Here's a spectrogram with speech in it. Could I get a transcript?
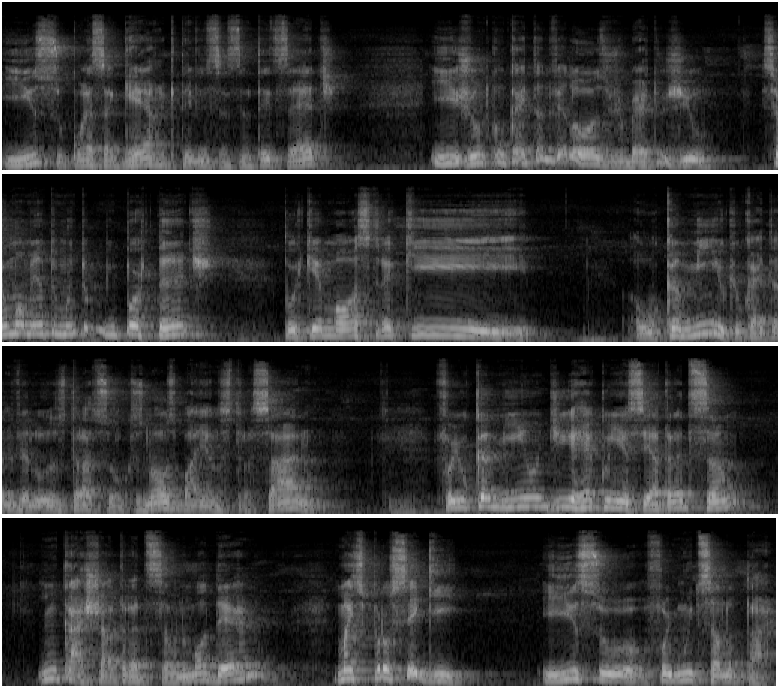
isso, com essa guerra que teve em 67, e junto com Caetano Veloso, Gilberto Gil. Isso é um momento muito importante, porque mostra que o caminho que o Caetano Veloso traçou, que os novos baianos traçaram, foi o caminho de reconhecer a tradição, encaixar a tradição no moderno, mas prosseguir. E isso foi muito salutar,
